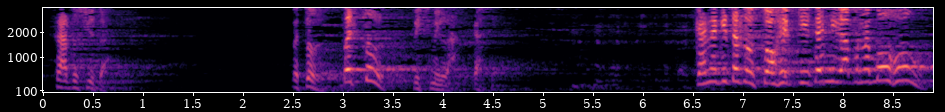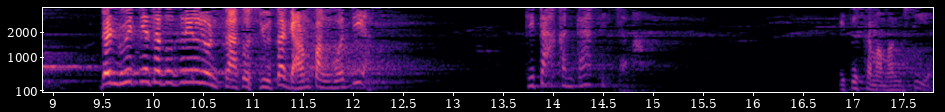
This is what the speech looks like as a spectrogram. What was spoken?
seratus juta. Betul, betul. Bismillah, kasih. Karena kita tuh sohib kita ini gak pernah bohong. Dan duitnya satu triliun, seratus juta gampang buat dia. Kita akan kasih jamaah. Itu sama manusia.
